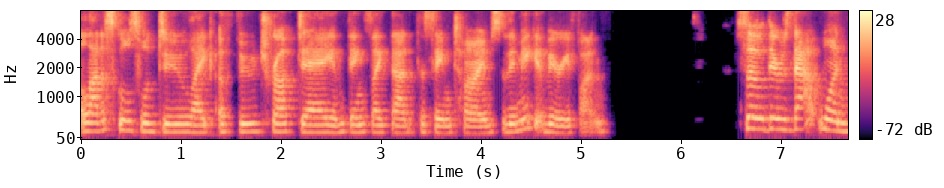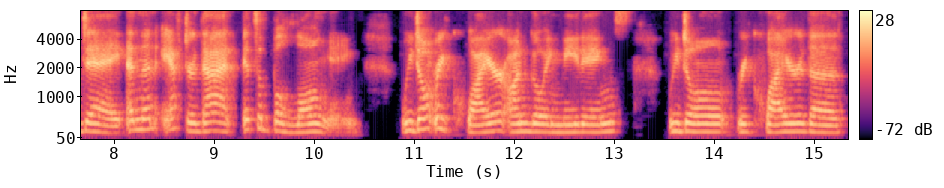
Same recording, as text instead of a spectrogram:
A lot of schools will do like a food truck day and things like that at the same time. So they make it very fun. So there's that one day. And then after that, it's a belonging. We don't require ongoing meetings. We don't require the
